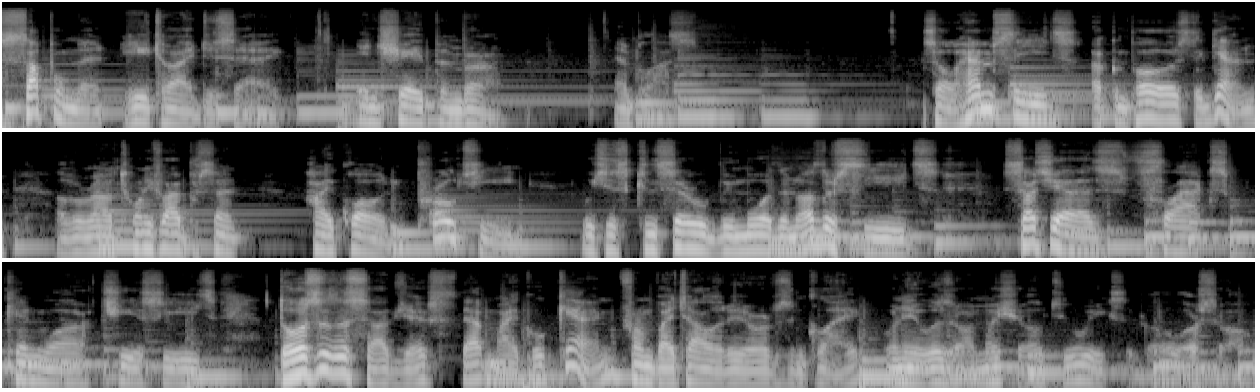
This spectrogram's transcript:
supplement, he tried to say, in shape and burn and plus. So, hemp seeds are composed again of around 25% high quality protein, which is considerably more than other seeds, such as flax, quinoa, chia seeds. Those are the subjects that Michael King from Vitality Herbs and Clay, when he was on my show two weeks ago or so,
